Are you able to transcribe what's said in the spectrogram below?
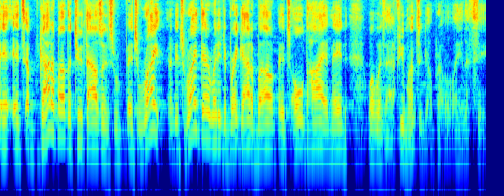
it, it's got above the two thousand. It's it's right. It's right there, ready to break out above its old high it made. What was that? A few months ago, probably. Let's see.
